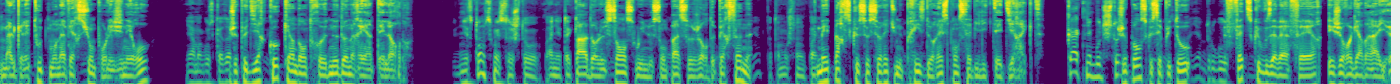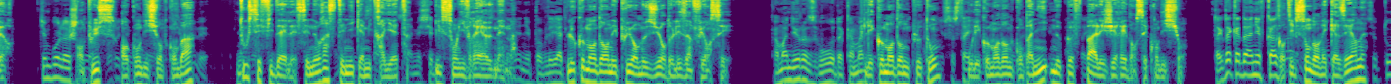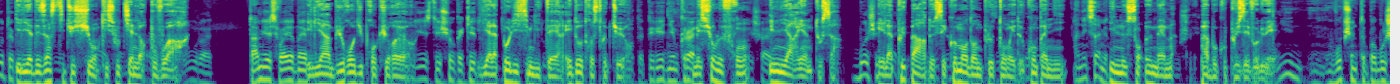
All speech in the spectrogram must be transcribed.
Malgré toute mon aversion pour les généraux, je peux dire qu'aucun d'entre eux ne donnerait un tel ordre. Pas dans le sens où ils ne sont pas ce genre de personnes, mais parce que ce serait une prise de responsabilité directe. Je pense que c'est plutôt faites ce que vous avez à faire et je regarderai ailleurs. En plus, en conditions de combat, tous ces fidèles, ces neurasthéniques à mitraillettes, ils sont livrés à eux-mêmes. Le commandant n'est plus en mesure de les influencer. Les commandants de peloton ou les commandants de compagnie ne peuvent pas les gérer dans ces conditions. Quand ils sont dans les casernes, il y a des institutions qui soutiennent leur pouvoir. Il y a un bureau du procureur, il y a la police militaire et d'autres structures. Mais sur le front, il n'y a rien de tout ça. Et la plupart de ces commandants de peloton et de compagnie, ils ne sont eux-mêmes pas beaucoup plus évolués.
